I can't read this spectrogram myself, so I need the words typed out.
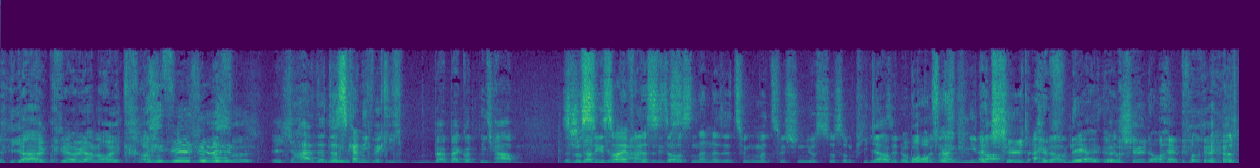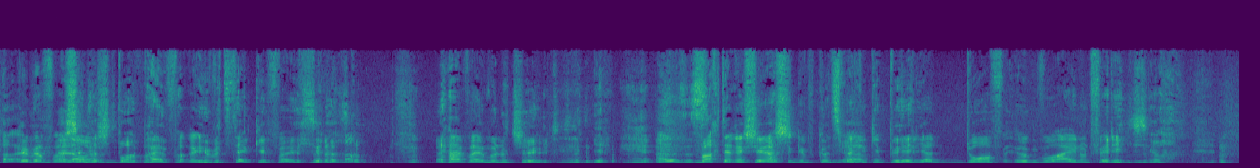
Ja, krieg ja einen Heulkrampf. Affe. Ich, ja, das kann ich wirklich bei Gott nicht haben. Das stört Lustige ist auch einfach, dass diese Auseinandersetzung immer zwischen Justus und Peter Ja, sind. Und Bob ist eigentlich nie er da. chillt einfach. Ja. Nee, er, er chillt auch einfach. Ich kann mir vorstellen, dass Bob einfach ein übelst der Kiffer ist oder so. Er einfach immer nur chillt. Also es ist Macht der Recherchen, gibt kurz Ja. bei Wikipedia Dorf irgendwo ein und fertig. Ja.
